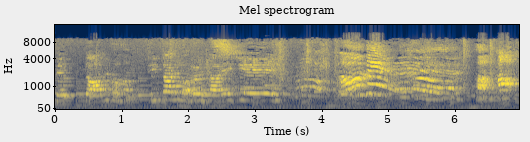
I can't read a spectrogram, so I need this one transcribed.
내 딸이로 나, 네 나에게. 안해. 아 아.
